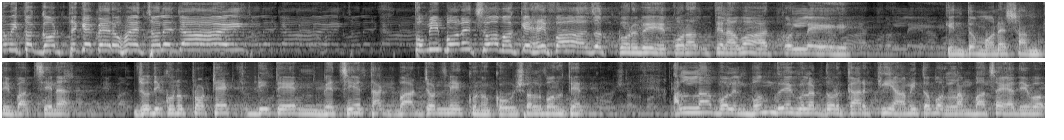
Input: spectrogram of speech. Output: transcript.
আমি তো ঘর থেকে বের হয়ে চলে যাই। তুমি বলেছ আমাকে হেফাজত করবে, কোরআন তেলাওয়াত করলে। কিন্তু মনে শান্তি পাচ্ছি না। যদি কোনো প্রোটেক্ট দিতেন, বেঁচে থাকবার জন্য কোনো কৌশল বলতেন। আল্লাহ বলেন, বন্ধু, এগুলার দরকার কি? আমি তো বললাম, বাঁচাইয়া দেব।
